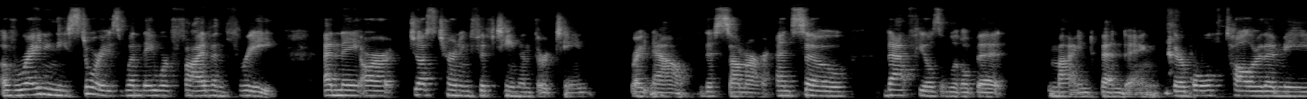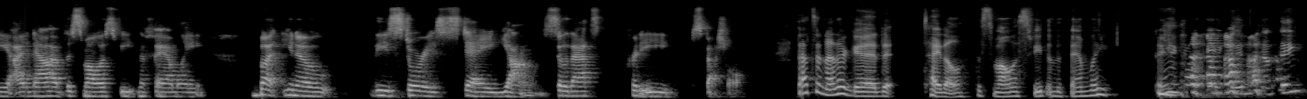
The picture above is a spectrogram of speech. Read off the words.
of writing these stories when they were five and three, and they are just turning 15 and 13 right now this summer. And so that feels a little bit mind bending. They're both taller than me. I now have the smallest feet in the family. But, you know, these stories stay young. So that's pretty special. That's another good title, The Smallest Feet in the Family. something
